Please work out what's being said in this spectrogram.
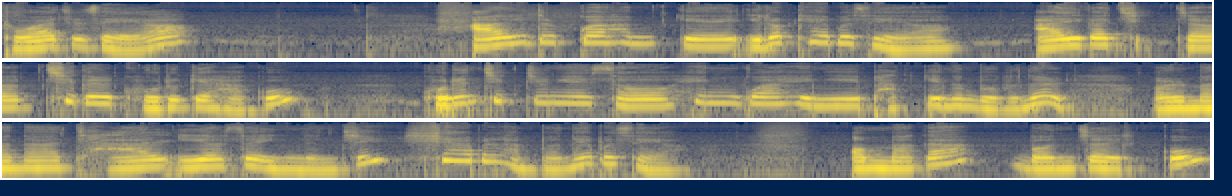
도와주세요. 아이들과 함께 이렇게 해보세요. 아이가 직접 책을 고르게 하고 고른 책 중에서 행과 행이 바뀌는 부분을 얼마나 잘 이어서 읽는지 시합을 한번 해보세요. 엄마가 먼저 읽고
